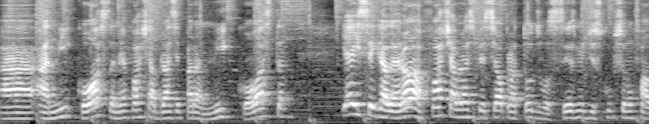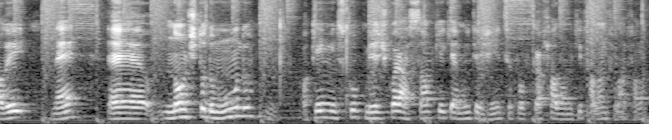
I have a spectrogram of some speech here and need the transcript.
A, a Ni Costa, né? Forte abraço aí para a Ni Costa. E é isso aí, galera. Ó, forte abraço especial para todos vocês. Me desculpe se eu não falei, né? É, nome de todo mundo. Ok? Me desculpe mesmo de coração, porque é muita gente. Se eu for ficar falando aqui, falando, falando, falando,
